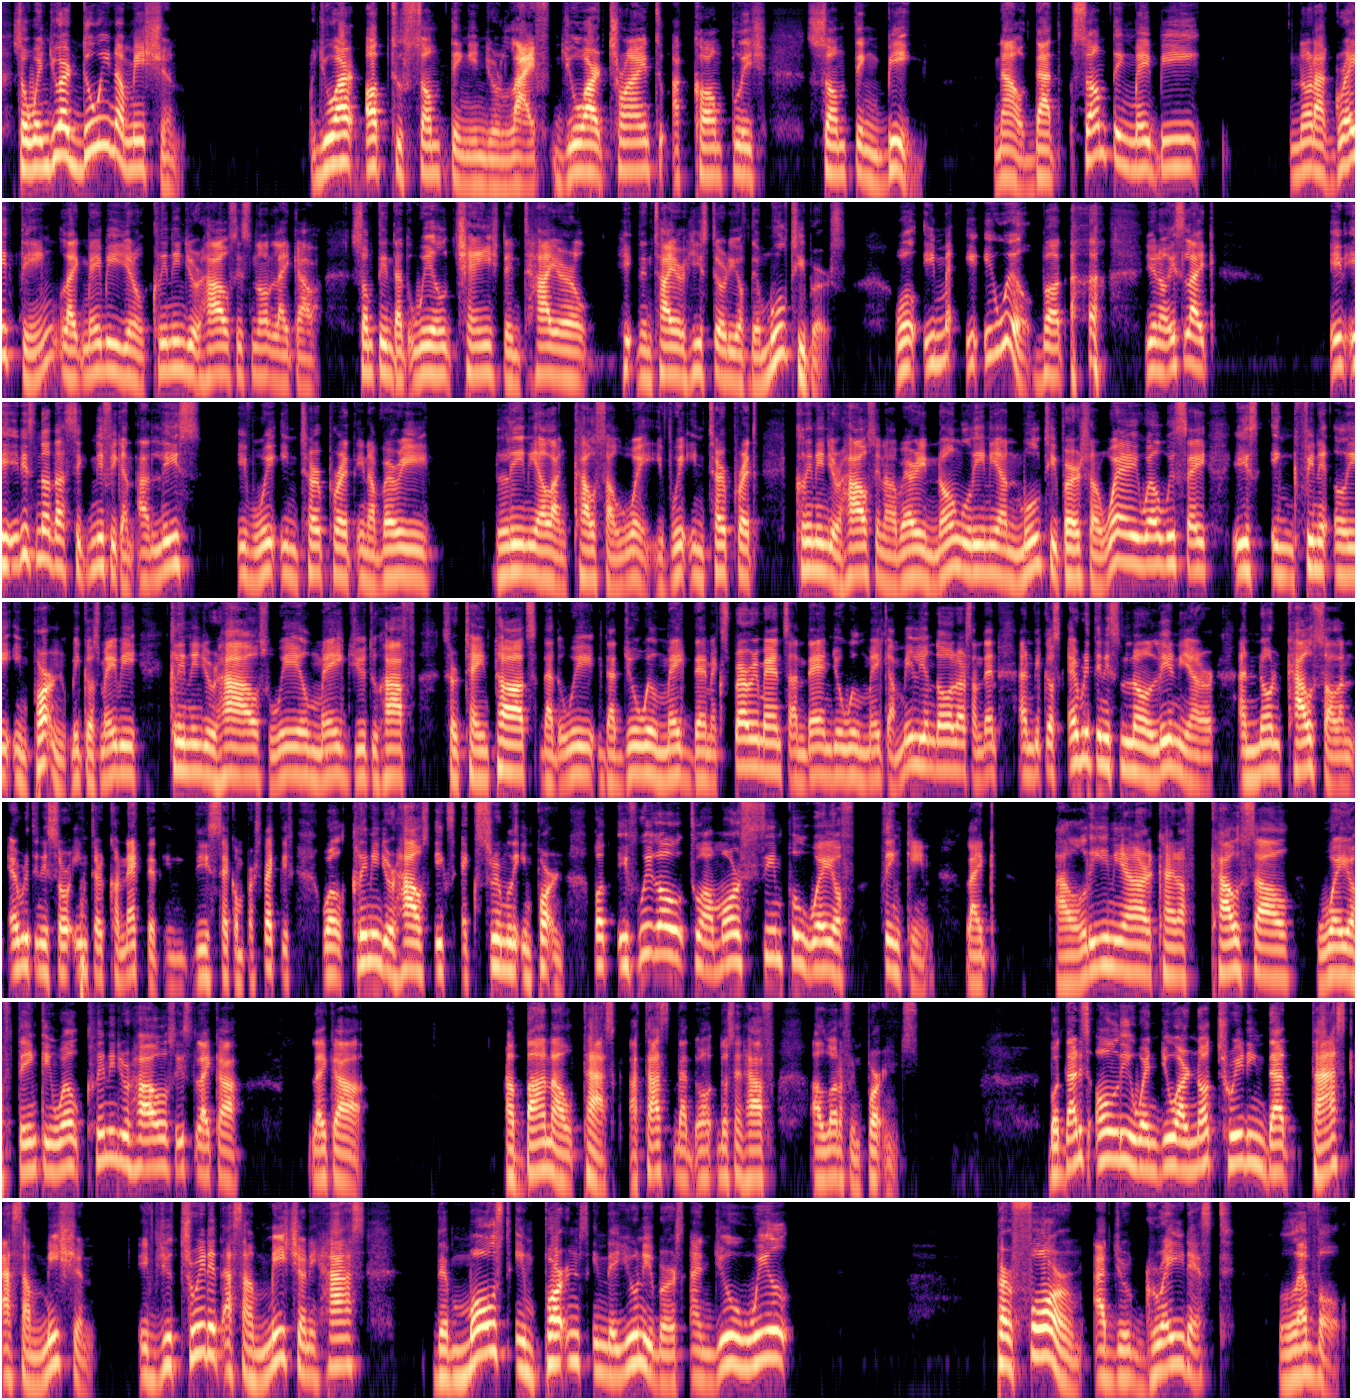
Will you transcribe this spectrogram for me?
So when you are doing a mission, you are up to something in your life. You are trying to accomplish something big. Now, that something may be not a great thing, like maybe, you know, cleaning your house is not like a something that will change the entire the entire history of the multiverse well it, it, it will but you know it's like it, it is not that significant at least if we interpret in a very linear and causal way if we interpret cleaning your house in a very non-linear multiversal way well we say is infinitely important because maybe cleaning your house will make you to have certain thoughts that we that you will make them experiments and then you will make a million dollars and then and because everything is non-linear and non-causal and everything is so interconnected in this second perspective well cleaning your house is extremely important. But if we go to a more simple way of thinking like a linear kind of causal way of thinking well cleaning your house is like a like a a banal task, a task that doesn't have a lot of importance. But that is only when you are not treating that task as a mission. If you treat it as a mission, it has the most importance in the universe, and you will perform at your greatest level.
